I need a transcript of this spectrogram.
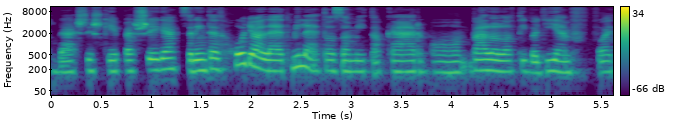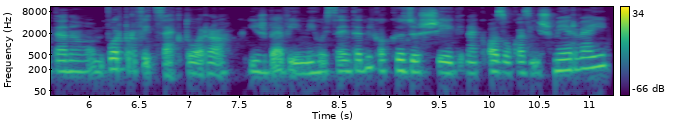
tudást és képességet. Szerinted hogyan lehet, mi lehet az, amit akár a vállalati vagy ilyen fajtán a for-profit szektorra is bevinni, hogy szerinted mik a közösségnek azok az ismérvei,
